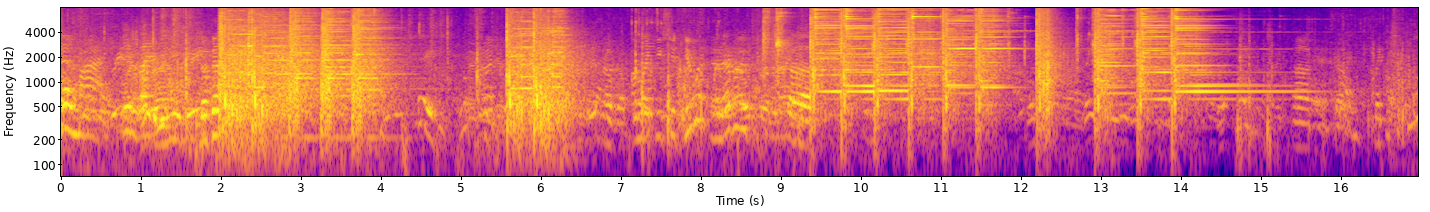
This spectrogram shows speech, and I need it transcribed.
Oh my. November. I'm like, you should do it whenever. Uh, okay, so like you should do it.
